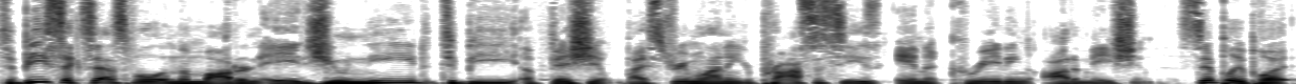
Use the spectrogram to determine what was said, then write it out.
To be successful in the modern age, you need to be efficient by streamlining your processes and creating automation. Simply put,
